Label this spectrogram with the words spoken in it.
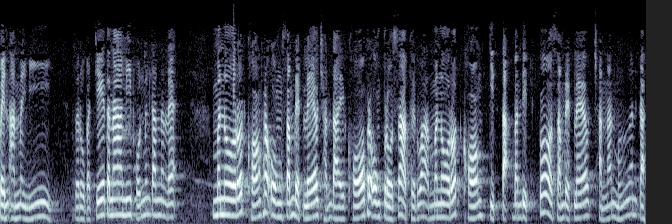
เป็นอันไม่มี สรุปเจตนามีผลเหมือนกันนั่นแหละ มโนรสของพระองค์สำเร็จแล้วฉันใดขอพระองค์โปรดทราบเถิดว่า มโนรสของจิตตะบัณฑิตก็สำเร็จแล้วฉันนั้นเหมือนกัน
